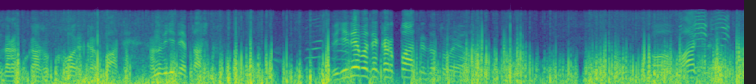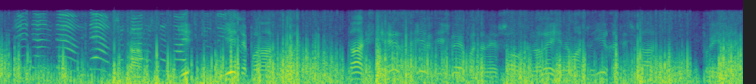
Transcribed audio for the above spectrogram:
Вам зараз покажу гори Карпати. А ну відійди, пташка. Відійди, бо ти Карпати затулила. О, бачите? Так. Ді- Діти по нас були. Так, сніги з гір зійшли, пацани, все, вже на лижі нема що їхати сюди. Приїжджайте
